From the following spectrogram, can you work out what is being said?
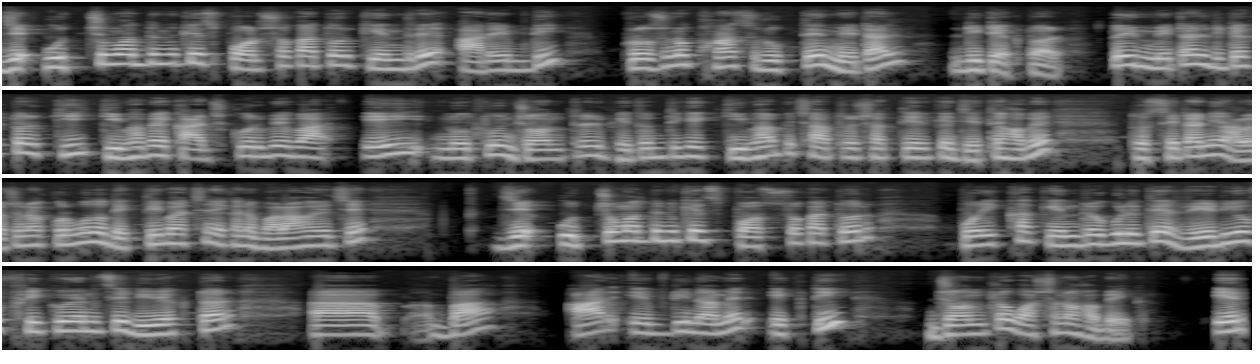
যে উচ্চ মাধ্যমিকের স্পর্শকাতর কেন্দ্রে আরএফডি প্রশ্ন ফাঁস রুখতে মেটাল ডিটেক্টর তো এই মেটাল ডিটেক্টর কি কীভাবে কাজ করবে বা এই নতুন যন্ত্রের ভেতর দিকে কীভাবে ছাত্রছাত্রীদেরকে যেতে হবে, তো সেটা নিয়ে আলোচনা করব। তো দেখতেই পাচ্ছেন এখানে বলা হয়েছে যে উচ্চ মাধ্যমিকের স্পর্শকাতর পরীক্ষা কেন্দ্রগুলিতে রেডিও ফ্রিকোয়েন্সি ডিরেক্টর বা আর আরএফডি নামের একটি যন্ত্র বসানো হবে। এর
